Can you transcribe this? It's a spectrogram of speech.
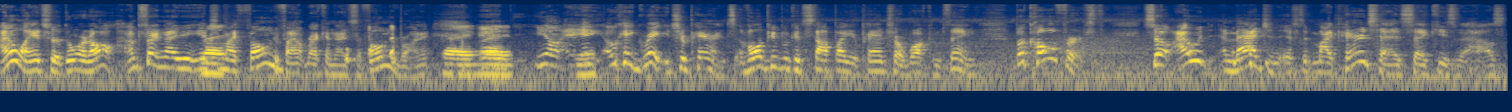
I don't want to answer the door at all. I'm starting not even answer right. my phone if I don't recognize the phone number on it. Right, and, right. You know, yeah. hey, okay, great. It's your parents. Of all people who could stop by your parents are a welcome thing, but call first. So I would imagine if the, my parents had set keys to the house,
